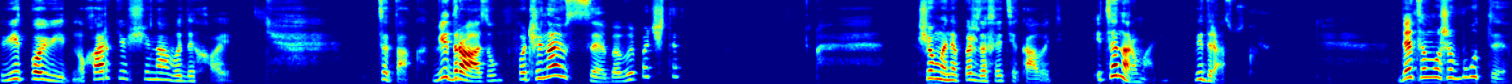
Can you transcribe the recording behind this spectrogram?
Відповідно, Харківщина видихає. Це так. Відразу починаю з себе, вибачте. Що мене перш за все цікавить. І це нормально. Відразу скажу. Де це може бути?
